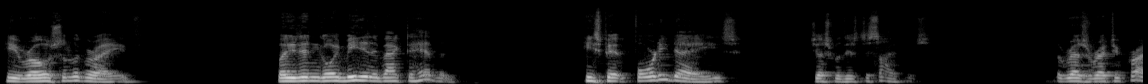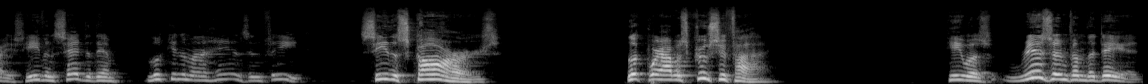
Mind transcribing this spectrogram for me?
he rose from the grave. But he didn't go immediately back to heaven. He spent 40 days just with his disciples, the resurrected Christ. He even said to them, Look into my hands and feet. See the scars. Look where I was crucified. He was risen from the dead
